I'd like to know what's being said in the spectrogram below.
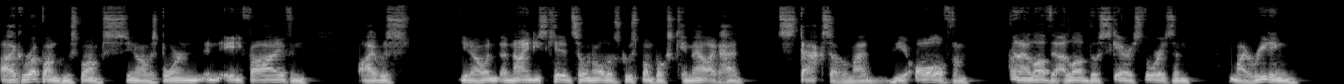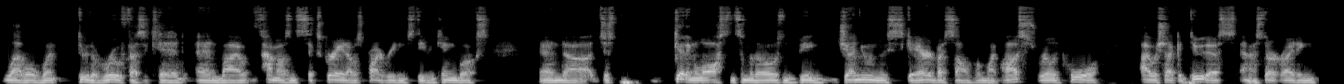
I grew up on Goosebumps. You know, I was born in 85 and I was, you know, a 90s kid. So when all those Goosebump books came out, I had stacks of them. I had the, all of them. And I loved it. I loved those scary stories. And my reading level went through the roof as a kid. And by the time I was in sixth grade, I was probably reading Stephen King books and, uh, just getting lost in some of those and being genuinely scared by some of them. Like, oh, this is really cool. I wish I could do this. And I start writing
